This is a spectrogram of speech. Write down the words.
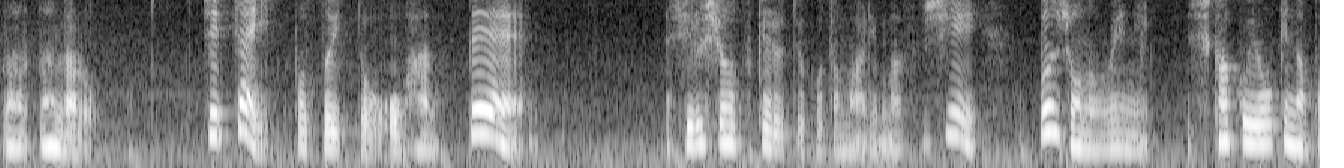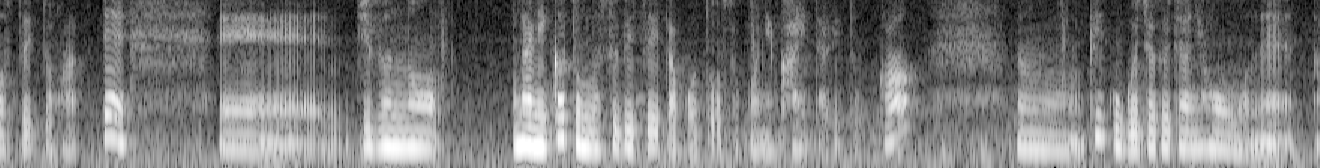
ななんだろうちっちゃいポストイットを貼って印をつけるということもありますし文章の上に四角い大きなポストイットを貼って、えー、自分の何かと結びついたことをそこに書いたりとか、うん、結構ぐちゃぐちゃに本をね、あ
